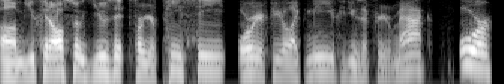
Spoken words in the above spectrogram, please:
Um, you can also use it for your PC, or if you're like me, you could use it for your Mac, or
